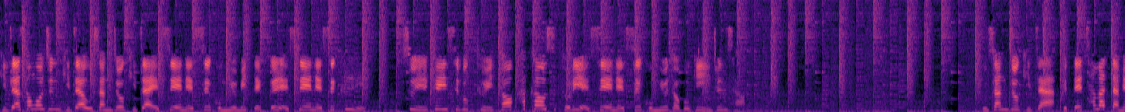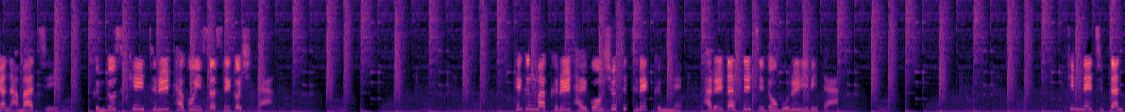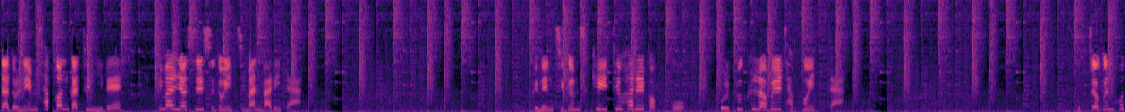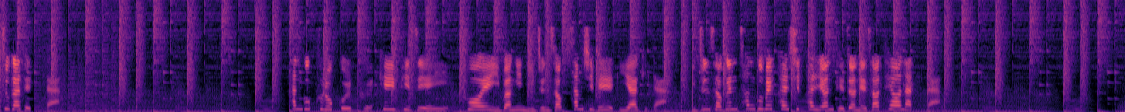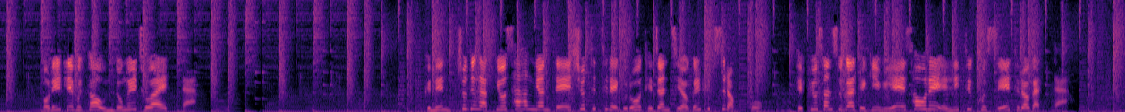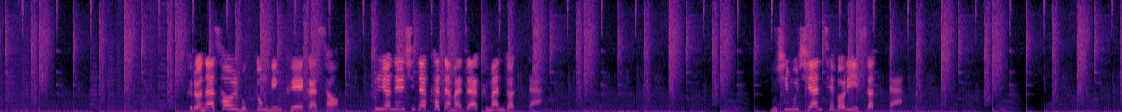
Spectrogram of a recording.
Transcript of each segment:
기자 성호준 기자 우상조 기자 SNS 공유 및 댓글 SNS 클릭 수일 페이스북 트위터 카카오 스토리 SNS 공유 더보기 이준석 우상조 기자 그때 참았다면 아마지 금도 스케이트를 타고 있었을 것이다. 태극마크를 달고 쇼트트랙 금맥 발을 땄을지도 모를 일이다. 팀 내 집단 따돌림 사건 같은 일에 휘말렸을 수도 있지만 말이다. 그는 지금 스케이트 활을 벗고 골프 클럽을 잡고 있다. 국적은 호주가 됐다. 한국 프로골프 KPGA 투어의 이방인 이준석 30일 이야기다. 이준석은 1988년 대전에서 태어났다. 어릴 때부터 운동을 좋아했다. 그는 초등학교 4학년 때 쇼트트랙으로 대전 지역을 휩쓸었고 대표 선수가 되기 위해 서울의 엘리트 코스에 들어갔다. 그러나 서울 목동 링크에 가서 훈련을 시작하자마자 그만뒀다. 무시무시한 체벌이 있었다.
